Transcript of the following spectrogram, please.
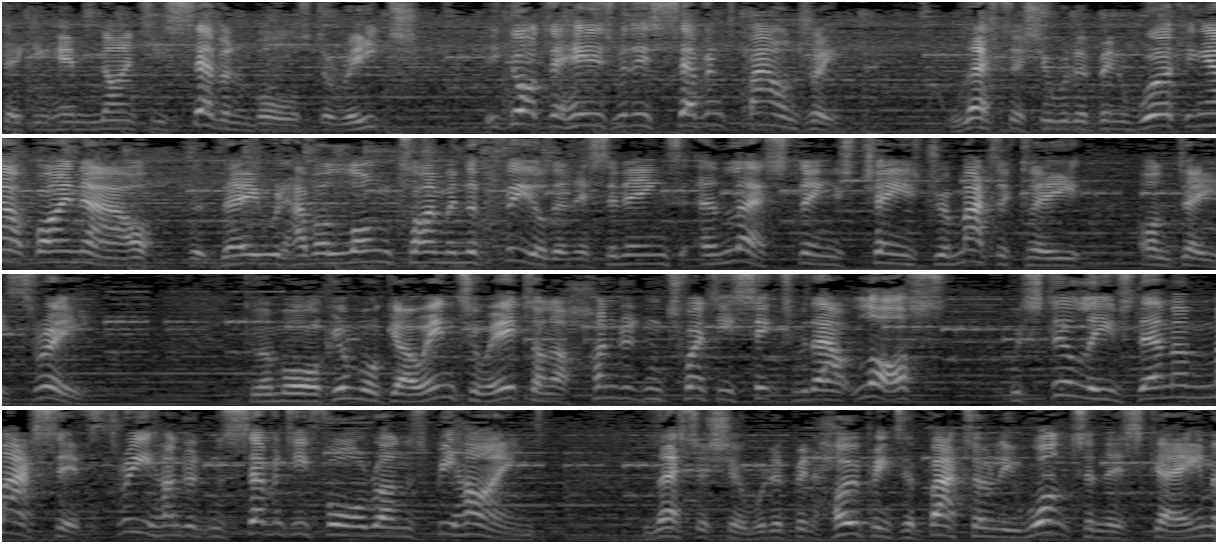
taking him 97 balls to reach. He got to his with his seventh boundary. Leicestershire would have been working out by now that they would have a long time in the field in this innings unless things change dramatically on day three. Glamorgan will go into it on 126 without loss, which still leaves them a massive 374 runs behind. Leicestershire would have been hoping to bat only once in this game,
